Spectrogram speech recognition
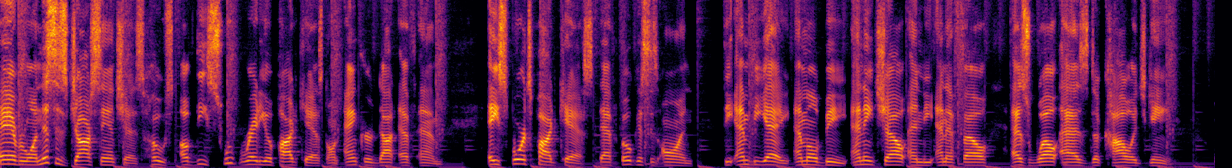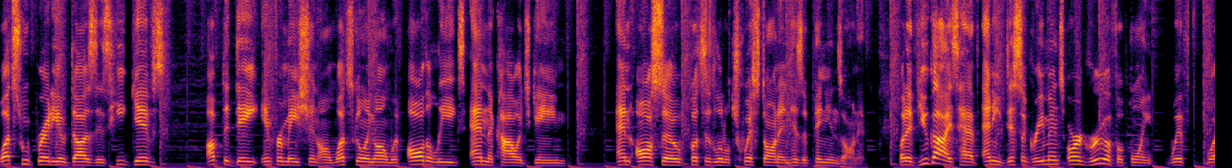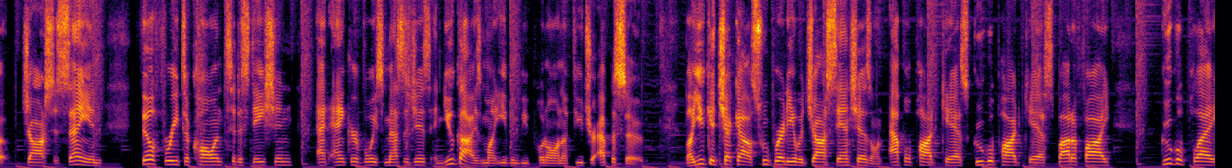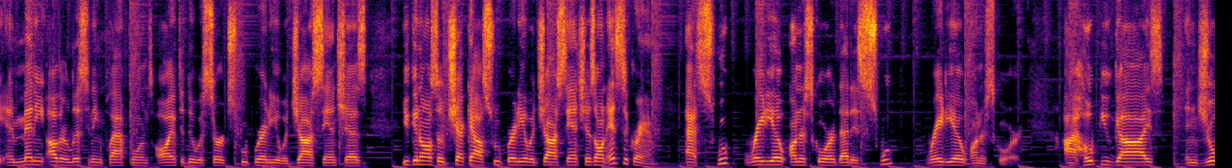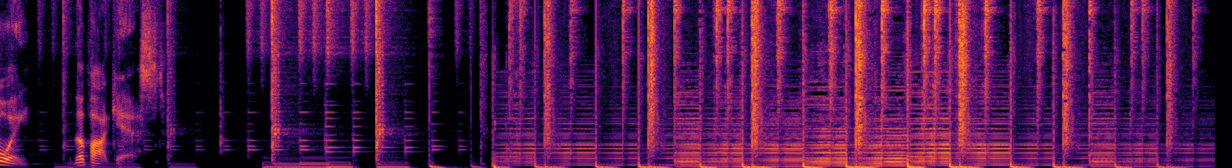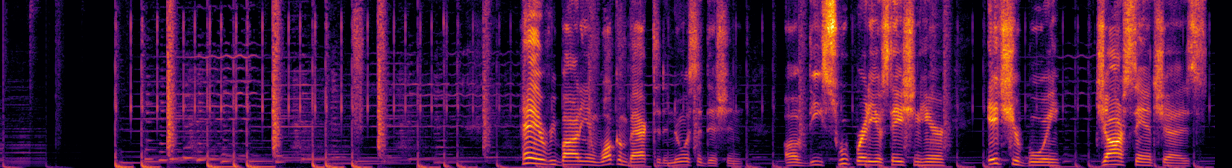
Hey everyone, this is Josh Sanchez, host of the Swoop Radio podcast on Anchor.fm, a sports podcast that focuses on the NBA, MLB, NHL, and the NFL, as well as the college game. What Swoop Radio does is he gives up to date information on what's going on with all the leagues and the college game, and also puts his little twist on it and his opinions on it. But if you guys have any disagreements or agree with a point with what Josh is saying, feel free to call into the station at Anchor Voice Messages, and you guys might even be put on a future episode. But you can check out Swoop Radio with Josh Sanchez on Apple Podcasts, Google Podcasts, Spotify, Google Play, and many other listening platforms. All you have to do is search Swoop Radio with Josh Sanchez. You can also check out Swoop Radio with Josh Sanchez on Instagram at swoop radio underscore. That is swoop radio underscore. I hope you guys enjoy the podcast. Hey, everybody, and welcome back to the newest edition of the Swoop Radio Station here. It's your boy, Josh Sanchez.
